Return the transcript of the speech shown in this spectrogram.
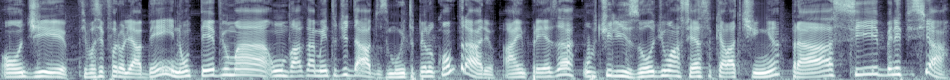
onde, se você for olhar bem, não teve uma, um vazamento de dados, muito pelo contrário. A empresa utilizou de um acesso que ela tinha para se beneficiar.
